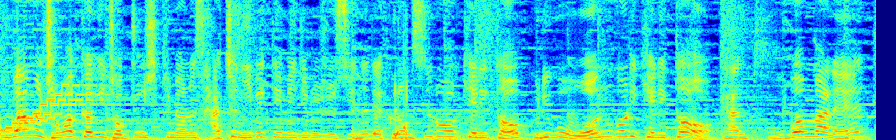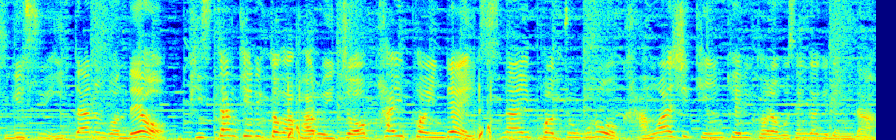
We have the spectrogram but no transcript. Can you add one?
우방을 정확하게 적중시키면은 4200 데미지를 줄 수 있는데 그럼 스로어 캐릭터 그리고 원거리 캐릭터 단 두 번 만에 죽일 수 있다는 건데요. 비슷한 캐릭터가 바로 있죠. 파이퍼인데 스나이퍼 쪽으로 강화시킨 캐릭터라고 생각이 됩니다.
